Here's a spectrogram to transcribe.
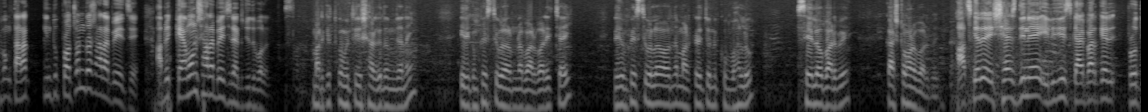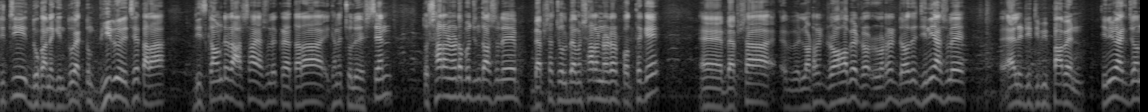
এবং তারা কিন্তু প্রচণ্ড সাড়া পেয়েছে। আপনি কেমন সাড়া পেয়েছিলেন একটু যদি বলেন? মার্কেট কমিটিকে স্বাগতম জানাই। এরকম ফেস্টিভ্যাল আমরা বারবারই চাই। এরকম ফেস্টিভ্যাল আমাদের মার্কেটের জন্য খুব ভালো। সেলও বাড়বে কাস্টমারও বাড়বে। আজকের এই শেষ দিনে ইলিজি স্কাই পার্কের প্রতিটি দোকানে কিন্তু একদম ভিড় রয়েছে। তারা ডিসকাউন্টের আশায় আসলে ক্রেতারা এখানে চলে এসছেন। তো সাড়ে নটা পর্যন্ত আসলে ব্যবসা চলবে এবং সাড়ে নটার পর থেকে ব্যবসা, লটারি ড্র হবে। লটারি ড্রতে যিনি আসলে এলইডি টিভি পাবেন, তিনিও একজন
